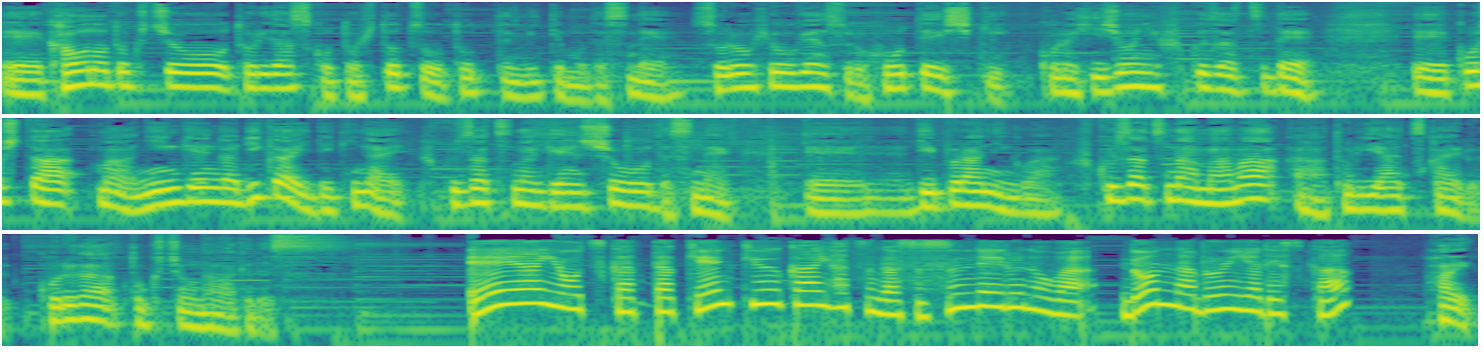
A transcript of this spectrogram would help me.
えー、顔の特徴を取り出すこと一つを取ってみてもですねそれを表現する方程式これ非常に複雑で、えー、こうした、まあ、人間が理解できない複雑な現象をですね、えー、ディープラーニングは複雑なまま取り扱えるこれが特徴なわけです。AI を使った研究開発が進んでいるのはどんな分野ですか？はい、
